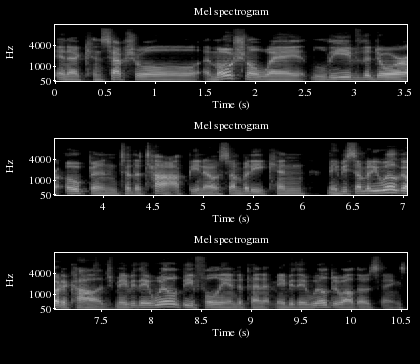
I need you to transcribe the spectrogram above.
in a conceptual, emotional way, leave the door open to the top. You know, somebody can, maybe somebody will go to college, maybe they will be fully independent, maybe they will do all those things.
